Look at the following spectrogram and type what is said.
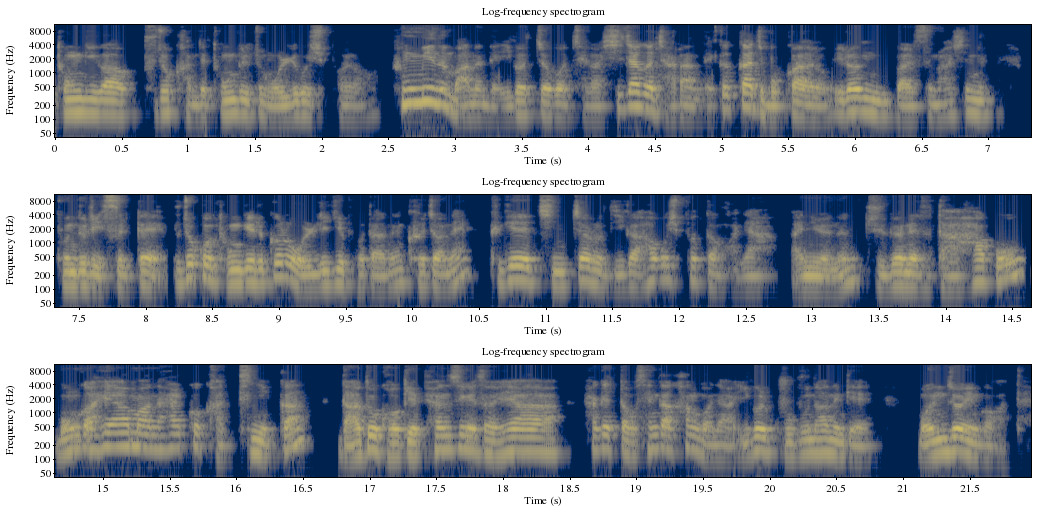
동기가 부족한데 동기를 좀 올리고 싶어요. 흥미는 많은데 이것저것 제가 시작은 잘하는데 끝까지 못 가요. 이런 말씀을 하시는 분들이 있을 때 무조건 동기를 끌어올리기보다는 그 전에 그게 진짜로 네가 하고 싶었던 거냐 아니면은 주변에서 다 하고 뭔가 해야만 할 것 같으니까 나도 거기에 편승해서 해야 하겠다고 생각한 거냐 이걸 구분하는 게 먼저인 것 같아요.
